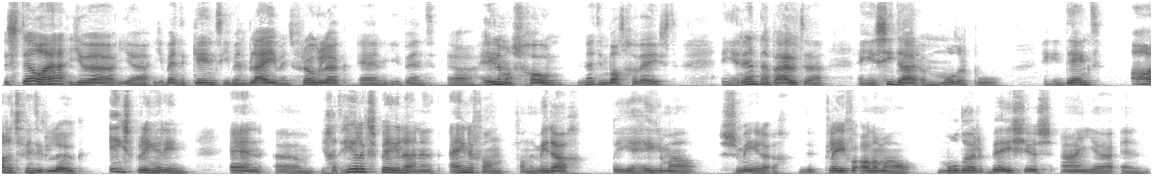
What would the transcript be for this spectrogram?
Stel, hè, je, je, je bent een kind, je bent blij, je bent vrolijk en je bent uh, helemaal schoon, net in bad geweest. En je rent naar buiten en je ziet daar een modderpoel. En je denkt, oh dat vind ik leuk, ik spring erin. En um, je gaat heerlijk spelen en aan het einde van, van de middag ben je helemaal smerig. Er kleven allemaal modderbeestjes aan je en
